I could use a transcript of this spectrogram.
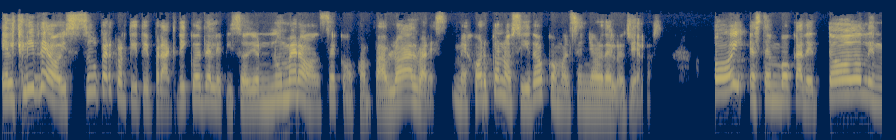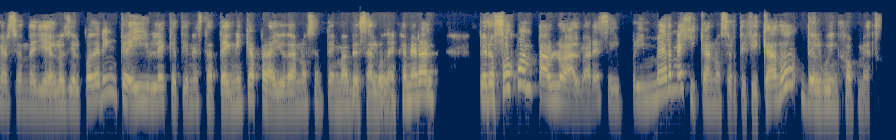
El clip de hoy, súper cortito y práctico, es del episodio número 11 con Juan Pablo Álvarez, mejor conocido como el Señor de los Hielos. Hoy está en boca de todos la inmersión de hielos y el poder increíble que tiene esta técnica para ayudarnos en temas de salud en general. Pero fue Juan Pablo Álvarez el primer mexicano certificado del Wing Hop Method.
